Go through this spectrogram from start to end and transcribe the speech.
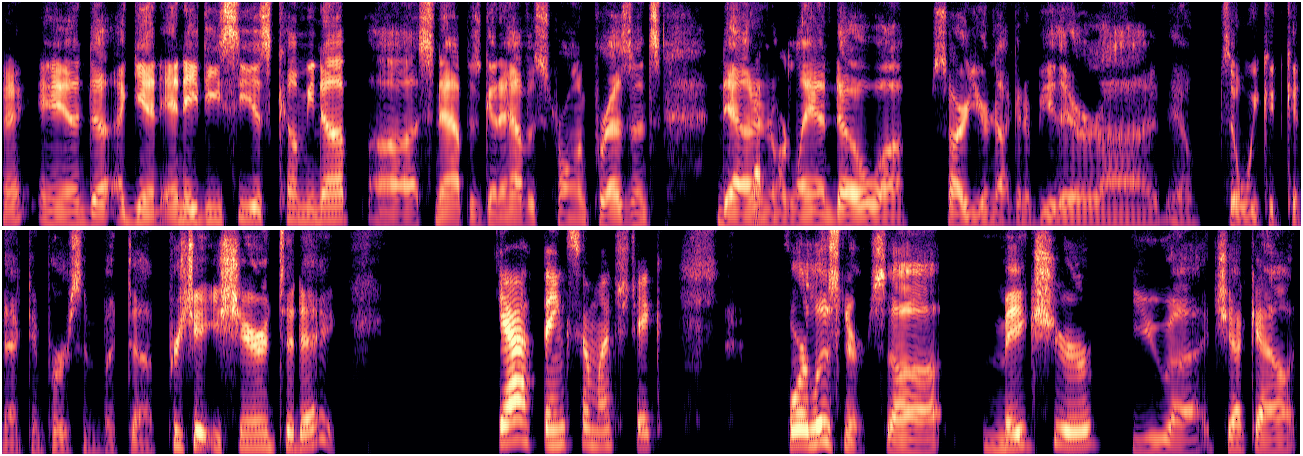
Okay. And uh, again, NADC is coming up. Uh, Snap is going to have a strong presence down in Orlando. Uh, sorry you're not going to be there, uh, you know, so we could connect in person. But uh, appreciate you sharing today. Yeah, thanks so much, Jake. For listeners, uh, make sure you uh, check out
